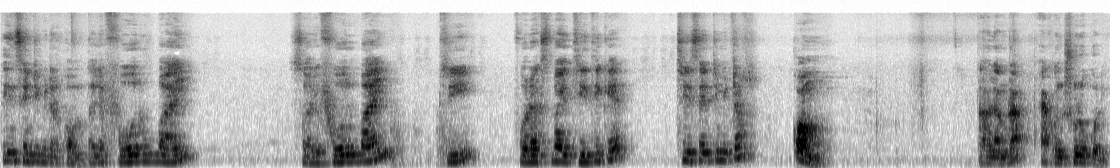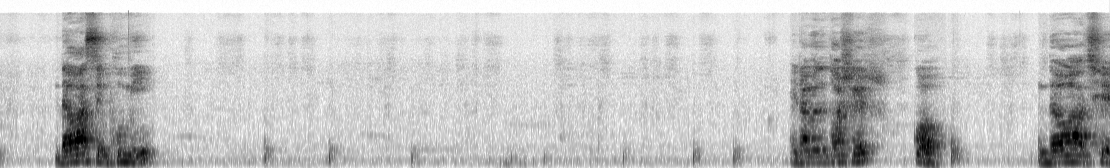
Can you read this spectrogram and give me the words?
তিন সেন্টিমিটার কম। তাহলে four by sorry four by three four x by three থেকে থ্রি সেন্টিমিটার কম। তাহলে আমরা এখন শুরু করি। দেওয়া আছে ভূমি এটা আমাদের দশের ক। দেওয়া আছে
